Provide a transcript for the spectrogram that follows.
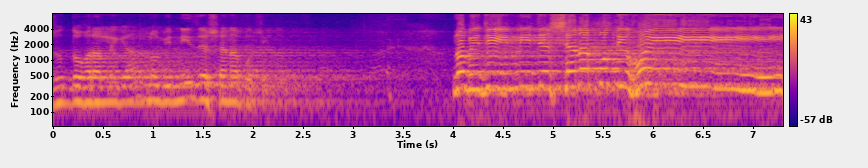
যুদ্ধ করার লেগে নবী নিজে সেনাপতি। নবীজি নিজে সেনাপতি হইয়া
